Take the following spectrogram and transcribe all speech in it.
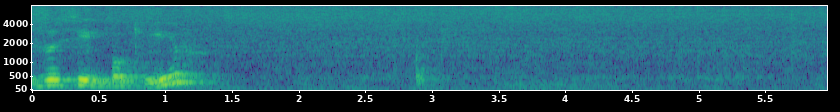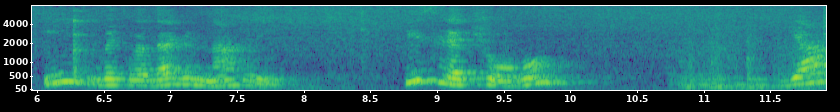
з усіх боків. І викладаємо на гриль. Після чого я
